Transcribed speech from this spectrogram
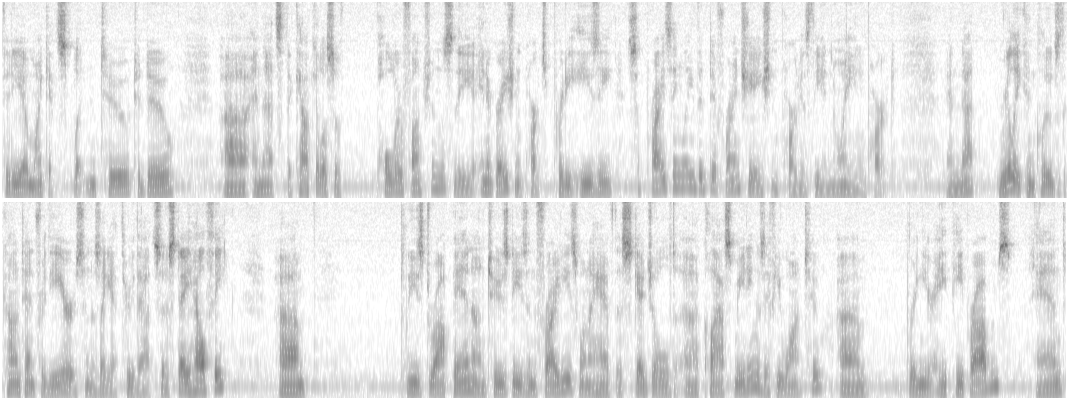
video, might get split in two to do, uh, and that's the calculus of polar functions. The integration part's pretty easy. Surprisingly, the differentiation part is the annoying part. And that really concludes the content for the year as soon as I get through that. So stay healthy. Um, please drop in on Tuesdays and Fridays when I have the scheduled uh, class meetings if you want to. Um, bring your AP problems, and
